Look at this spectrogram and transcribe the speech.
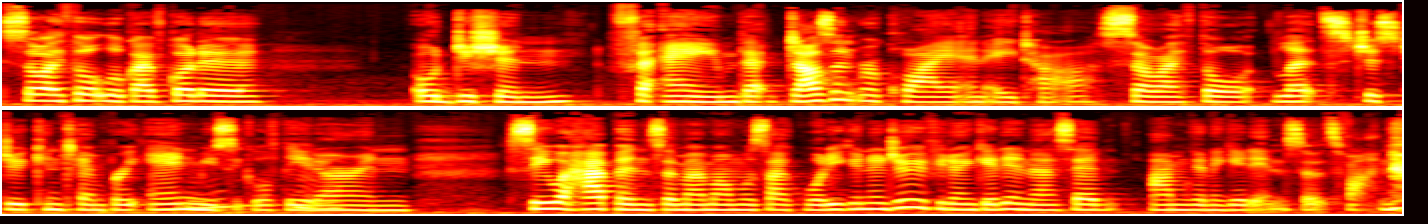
so I thought, look, I've got to audition for AIM that doesn't require an ATAR. So I thought, let's just do contemporary and mm-hmm. musical theatre and see what happens. And my mum was like, "What are you going to do if you don't get in?" And I said, "I'm going to get in, so it's fine."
